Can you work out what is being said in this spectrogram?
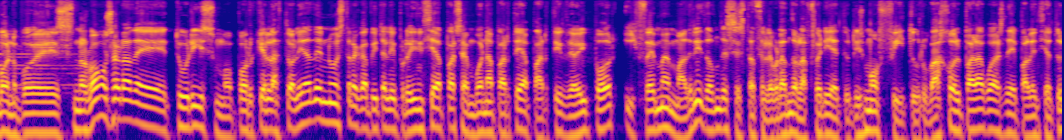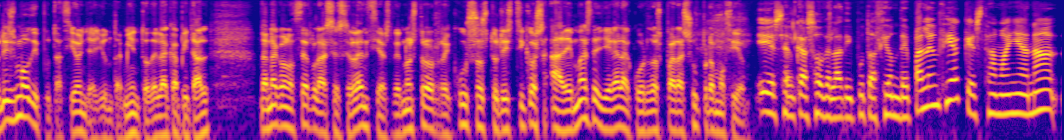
Bueno, pues nos vamos ahora de turismo, porque la actualidad de nuestra capital y provincia pasa en buena parte a partir de hoy por IFEMA en Madrid, donde se está celebrando la Feria de Turismo FITUR. Bajo el paraguas de Palencia Turismo, Diputación y Ayuntamiento de la capital, dan a conocer las excelencias de nuestros recursos turísticos, además de llegar a acuerdos para su promoción. Es el caso de la Diputación de Palencia, que esta mañana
